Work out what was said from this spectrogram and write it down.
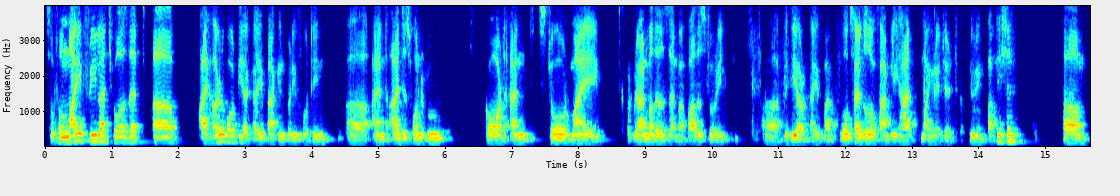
So for my free lunch was that uh, I heard about the archive back in 2014, uh, and I just wanted to record and store my grandmother's and my father's story uh, with the archive. My, both sides of the family had migrated during partition. Um,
